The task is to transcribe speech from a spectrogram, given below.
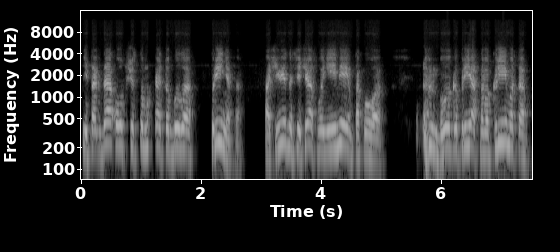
и тогда обществом это было принято. Очевидно, сейчас мы не имеем такого благоприятного климата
